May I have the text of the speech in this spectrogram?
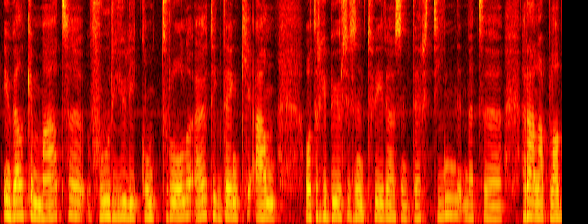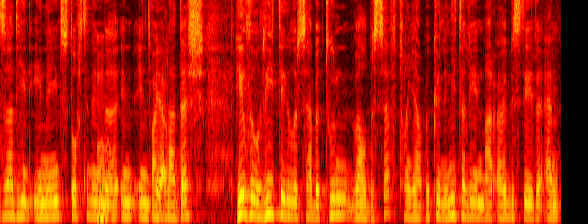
In welke mate voeren jullie controle uit? Ik denk aan wat er gebeurd is in 2013 met Rana Plaza, die ineenstortte in, mm. in, in Bangladesh. Ja heel veel retailers hebben toen wel beseft van ja, we kunnen niet alleen maar uitbesteden en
